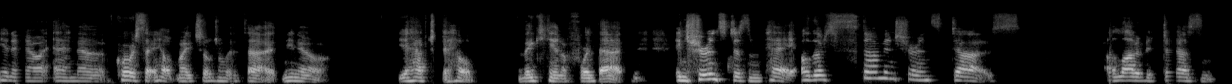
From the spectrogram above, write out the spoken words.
you know, and uh, of course I help my children with that. You know, you have to help. They can't afford that. Insurance doesn't pay, although some insurance does. A lot of it doesn't.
